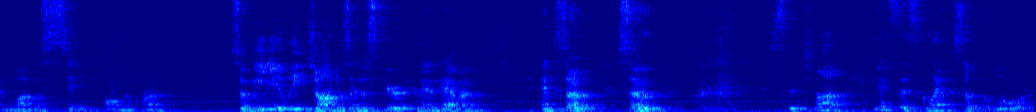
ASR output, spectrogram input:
and one was sitting on the throne. So immediately John was in the Spirit and in heaven. And so, so, so John gets this glimpse of the Lord.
